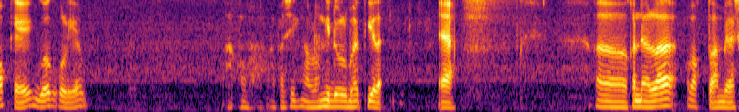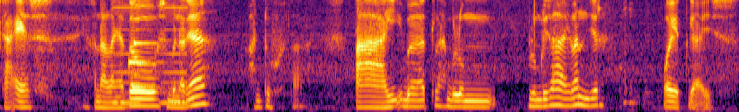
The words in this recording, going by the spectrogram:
oke okay, gue kuliah oh, apa sih ngalor ngidul banget gila. Ya. E, kendala waktu ambil SKS kendalanya tuh sebenarnya aduh ta tai banget lah belum belum di silent anjir. Wait guys.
